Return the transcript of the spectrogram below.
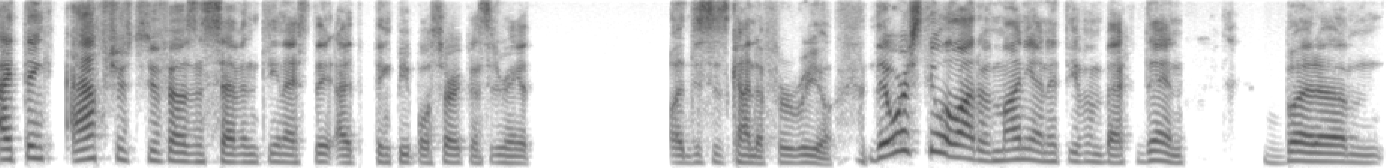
I think after 2017, I st- I think people started considering it oh, this is kind of for real. There was still a lot of money on it even back then, but um,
